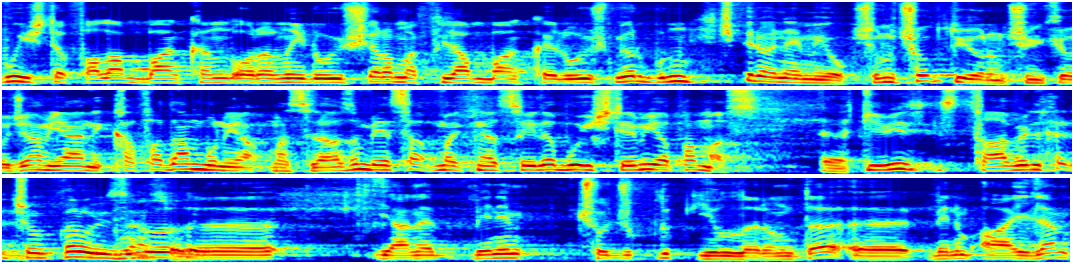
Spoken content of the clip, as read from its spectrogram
bu işte falan bankanın oranıyla uyuşuyor ama filan bankayla uyuşmuyor. Bunun hiçbir önemi yok. Şunu çok diyorum çünkü hocam yani kafadan bunu yapması lazım. Bir hesap makinesiyle bu işlemi yapamaz. Gibi tabirler çok var o yüzden Bu, soruyorum. e, yani benim çocukluk yıllarımda e, benim ailem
